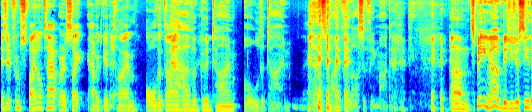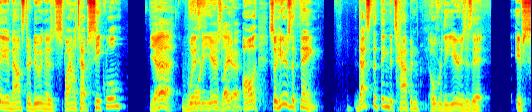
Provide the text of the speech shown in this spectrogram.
is it from Spinal Tap where it's like have a good time all the time? Have a good time all the time. That's my philosophy, Monty. Um, speaking of, did you just see they announced they're doing a Spinal Tap sequel? Yeah. With 40 years later. All so here's the thing. That's the thing that's happened over the years is that if,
